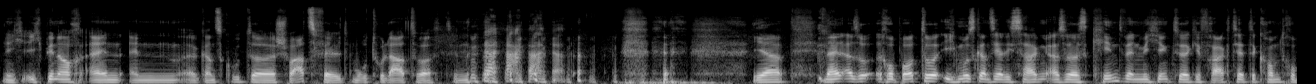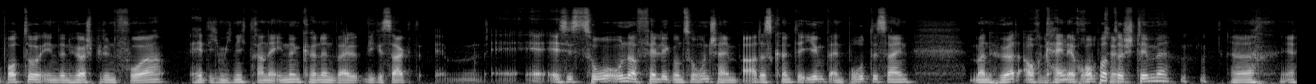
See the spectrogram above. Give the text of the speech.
Ich, ich bin auch ein, ein äh, ganz guter Schwarzfeld-Modulator. Ja, nein, also Roboto, ich muss ganz ehrlich sagen, also als Kind, wenn mich irgendwer gefragt hätte, kommt Roboto in den Hörspielen vor, hätte ich mich nicht dran erinnern können, weil, wie gesagt, äh, es ist so unauffällig und so unscheinbar, das könnte irgendein Bote sein. Man hört auch Eine keine Roboterstimme. äh, ja.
